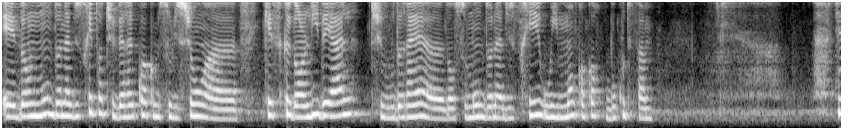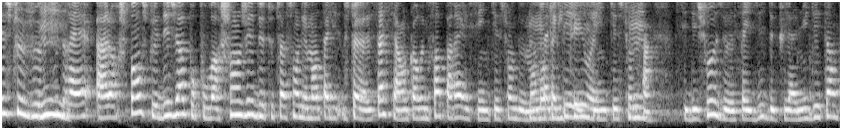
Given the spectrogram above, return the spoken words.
Et dans le monde de l'industrie, toi tu verrais quoi comme solution euh, Qu'est-ce que dans l'idéal tu voudrais euh, dans ce monde de l'industrie où il manque encore beaucoup de femmes? Qu'est-ce que je mm. voudrais? Alors, je pense que déjà, pour pouvoir changer de toute façon les mentalités, parce que ça, c'est encore une fois pareil, c'est une question de mentalité, c'est une question, mm. enfin, c'est des choses, ça existe depuis la nuit des temps.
